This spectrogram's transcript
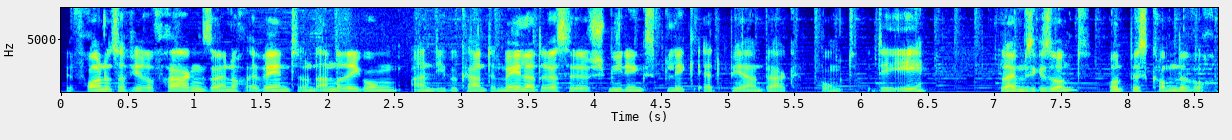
Wir freuen uns auf Ihre Fragen, sei noch erwähnt, und Anregungen an die bekannte Mailadresse schmiedingsblick.bärenberg.de. Bleiben Sie gesund und bis kommende Woche.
